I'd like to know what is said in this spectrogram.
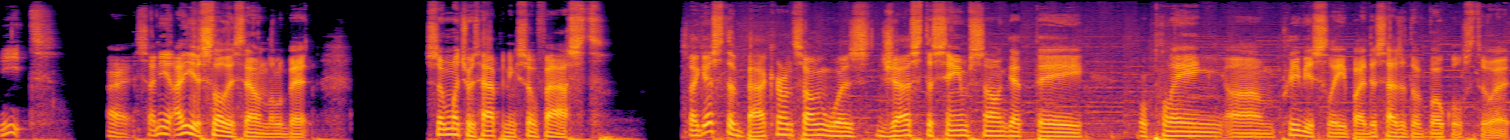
Neat. Alright, so I need I need to slow this down a little bit. So much was happening so fast. So I guess the background song was just the same song that they were playing um, previously, but this has the vocals to it.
